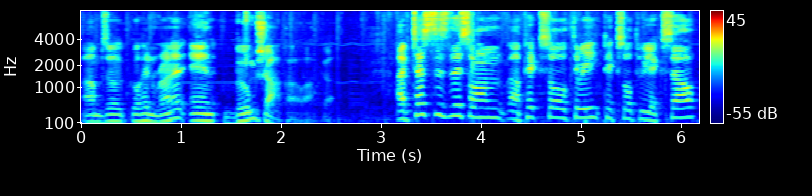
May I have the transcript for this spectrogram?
Um, so go ahead and run it and boom shakalaka. I've tested this on uh, Pixel 3, Pixel 3 XL,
